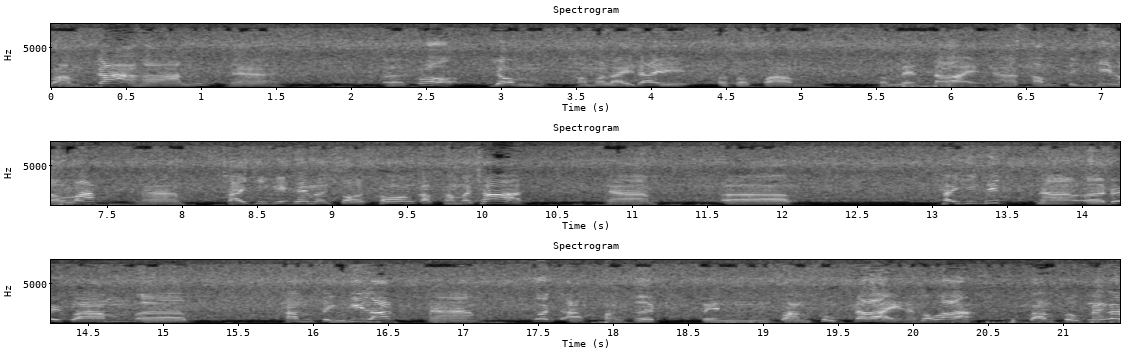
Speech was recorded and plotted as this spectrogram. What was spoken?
ความกล้าหาญนะเออก็ย่อมทำอะไรได้ประสบความสำเร็จได้นะทำสิ่งที่เรารักนะใช้ชีวิตให้มันสอดคล้องกับธรรมชาตินะเออใช้ชีวิตนะเออด้วยความเอ่อทำสิ่งที่รักนะก็จะบังเกิด เป็นความสุขได้นะเพราะว่าความสุขนั้นก็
